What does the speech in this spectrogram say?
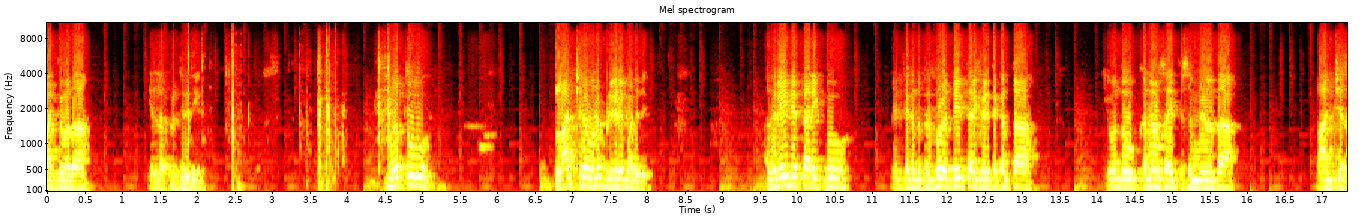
ಮಾಧ್ಯಮದ ಎಲ್ಲ ಪ್ರತಿನಿಧಿಗಳು. ಇವತ್ತು ಲಾಂಛನವನ್ನು ಬಿಡುಗಡೆ ಮಾಡಿದೆ. ಹದಿನೈದನೇ ತಾರೀಕು ನಡೀತಕ್ಕಂಥ, ಫೆಬ್ರವರಿ ಹದಿನೈದು ತಾರೀಕು ನಡೀತಕ್ಕಂಥ ಈ ಒಂದು ಕನ್ನಡ ಸಾಹಿತ್ಯ ಸಮ್ಮೇಳನದ ಲಾಂಛನ.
